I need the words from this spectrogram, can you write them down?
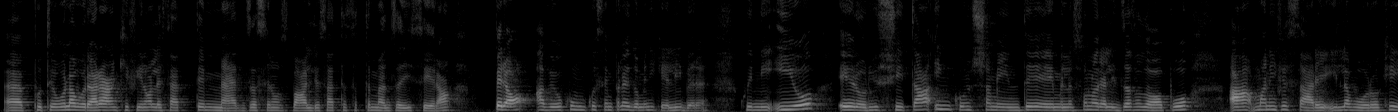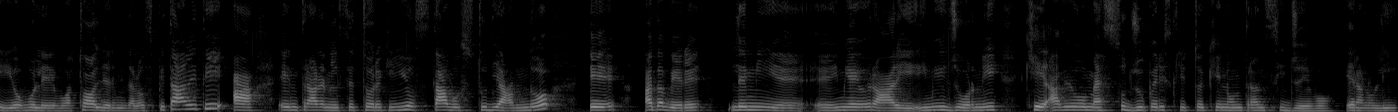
eh, potevo lavorare anche fino alle sette e mezza, se non sbaglio, sette, sette e mezza di sera, però avevo comunque sempre le domeniche libere. Quindi io ero riuscita inconsciamente e me ne sono realizzata dopo a manifestare il lavoro che io volevo, a togliermi dall'hospitality, a entrare nel settore che io stavo studiando e ad avere mie, eh, i miei orari, i miei giorni che avevo messo giù per iscritto e che non transigevo, erano lì,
